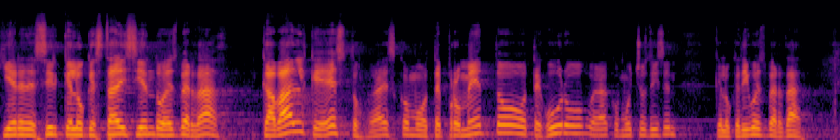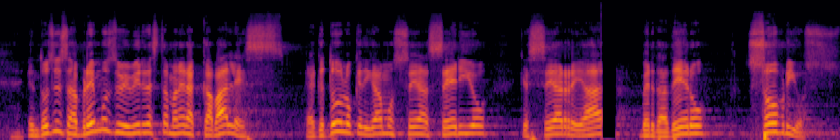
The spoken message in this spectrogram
quiere decir que lo que está diciendo es verdad. Cabal que esto, es como te prometo o te juro, como muchos dicen, que lo que digo es verdad. Entonces, habremos de vivir de esta manera, cabales, que todo lo que digamos sea serio, que sea real, verdadero, sobrios,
